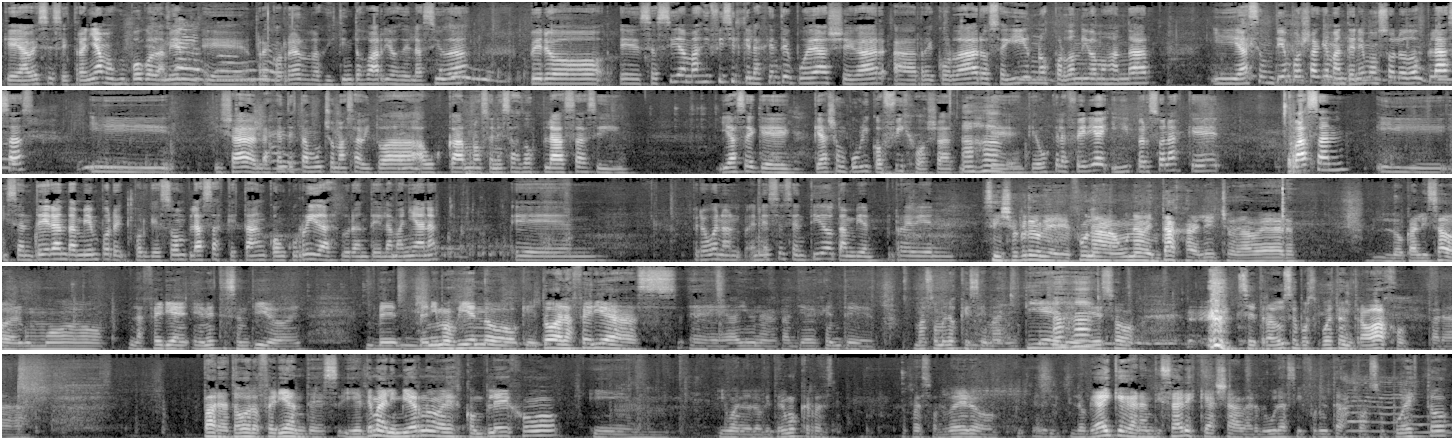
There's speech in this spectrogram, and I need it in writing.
que a veces extrañamos un poco también eh, recorrer los distintos barrios de la ciudad, pero eh, se hacía más difícil que la gente pueda llegar a recordar o seguirnos por dónde íbamos a andar. Y hace un tiempo ya que mantenemos solo dos plazas y, y ya la gente está mucho más habituada a buscarnos en esas dos plazas y, y hace que, que haya un público fijo ya que busque la feria y personas que pasan y, y se enteran también por- porque son plazas que están concurridas durante la mañana. Eh, pero bueno, en ese sentido también, re bien. Sí, yo creo que fue una, una ventaja el hecho de haber localizado de algún modo la feria en, en este sentido. eh. Ve- venimos viendo que todas las ferias eh, hay una cantidad de gente más o menos que se mantiene Ajá. y eso se traduce por supuesto en trabajo para para todos los feriantes y el tema del invierno es complejo y, y bueno lo que tenemos que res- resolver o lo que hay que garantizar es que haya verduras y frutas, por supuesto,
